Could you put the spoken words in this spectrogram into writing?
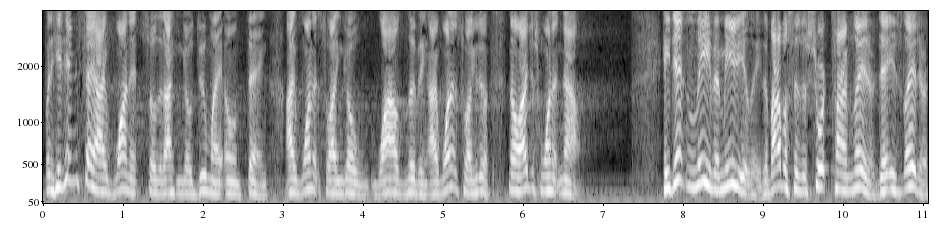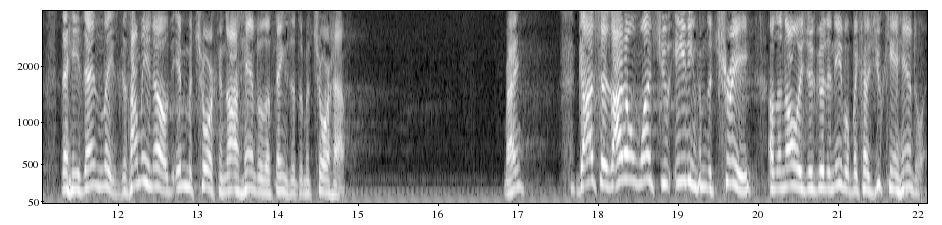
But he didn't say, I want it so that I can go do my own thing. I want it so I can go wild living. I want it so I can do it. No, I just want it now. He didn't leave immediately. The Bible says a short time later, days later, that he then leaves. Because how many know the immature cannot handle the things that the mature have? Right? God says, I don't want you eating from the tree of the knowledge of good and evil because you can't handle it.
